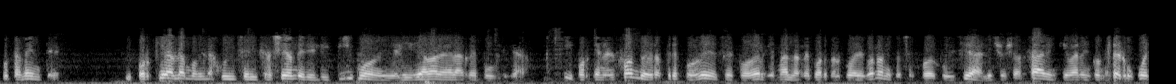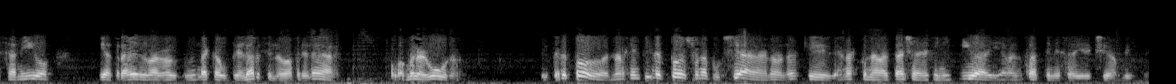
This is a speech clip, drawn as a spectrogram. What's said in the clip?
justamente. ¿Y por qué hablamos de la judicialización del elitismo y de la idea vaga de la república? Sí, porque en el fondo de los tres poderes, el poder que más le reporta al poder económico es el poder judicial. Ellos ya saben que van a encontrar un juez amigo y a través de una, cautelar se lo va a frenar, por lo menos algunos. Pero todo, en Argentina todo es una pulseada, ¿no? No es que ganaste una batalla definitiva y avanzaste en esa dirección, ¿viste?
